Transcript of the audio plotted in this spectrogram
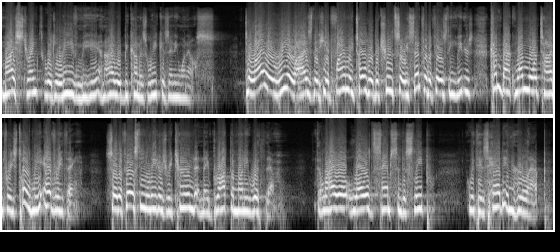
my strength would leave me and I would become as weak as anyone else. Delilah realized that he had finally told her the truth, so he sent for the Philistine leaders. Come back one more time, for he's told me everything. So the Philistine leaders returned and they brought the money with them. Delilah lulled Samson to sleep with his head in her lap,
